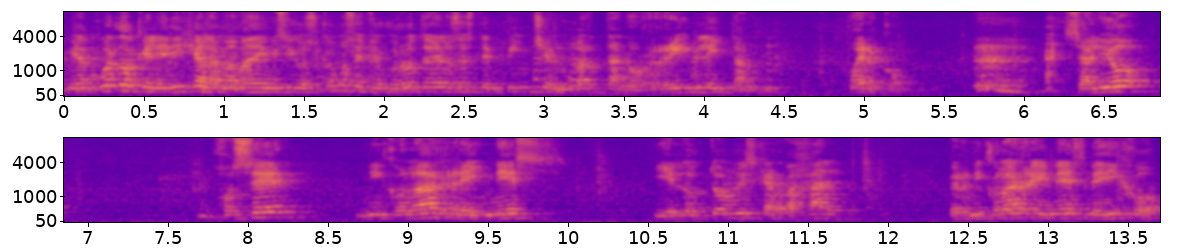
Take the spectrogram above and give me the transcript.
me acuerdo que le dije a la mamá de mis hijos, ¿cómo se te ocurrió traerlos a este pinche lugar tan horrible y tan puerco? Salió José Nicolás Reinés y el doctor Luis Carvajal, pero Nicolás Reinés me dijo,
